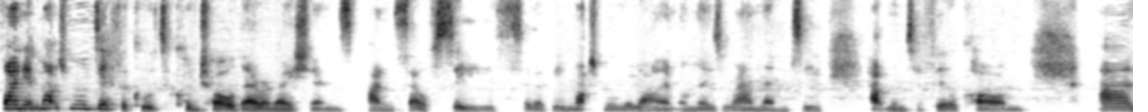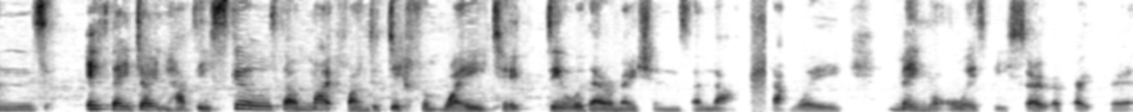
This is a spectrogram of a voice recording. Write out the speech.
find it much more difficult to control their emotions and self soothe. So they'll be much more reliant on those around them to help them to feel calm. And if they don't have these skills, they might find a different way to deal with their emotions, and that, that way may not always be so appropriate.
